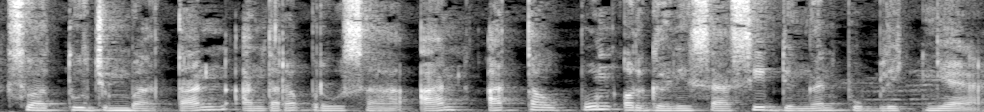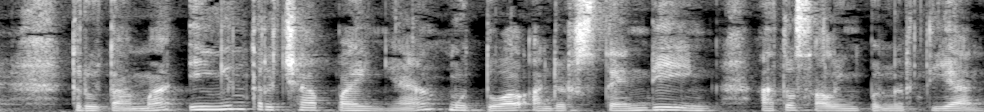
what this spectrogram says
suatu jembatan antara perusahaan ataupun organisasi dengan publiknya, terutama ingin tercapainya mutual understanding atau saling pengertian,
